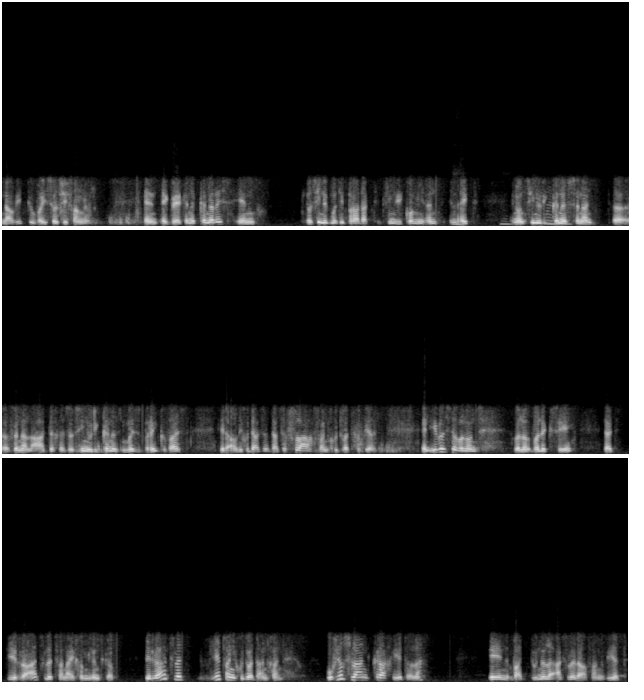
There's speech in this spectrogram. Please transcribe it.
Nou wie toe wys ons die vanger? En ek werk in 'n kinderhuis en dan sien ek mos die produk, ek sien wie kom hier in en uit. En ons sien hoe die kinders van dan uh, van nalatig is, ons sien hoe die kinders misbruik was. Dit al die goed dat dat 'n vlaag van goed wat gebeur. En iewers wil ons wil wil ek sê dat die raadslid van hy gemeenskap, die raadslid weet van die goed wat aangaan. Hoeveel slaan krag het hulle? En wat doen hulle as hulle daarvan weet?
